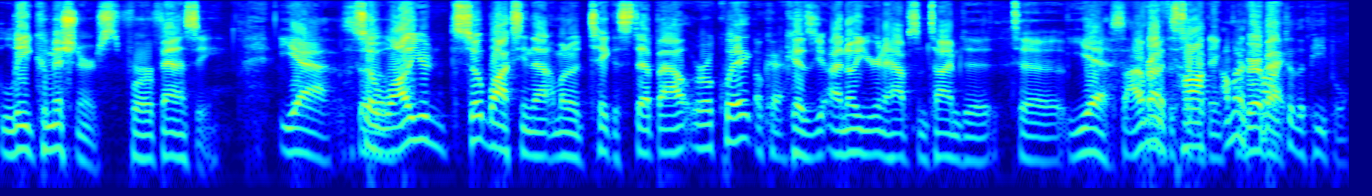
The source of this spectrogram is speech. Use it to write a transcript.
league commissioners for fantasy. Yeah. So, while you're soapboxing that, I'm going to take a step out real quick, Okay. Because I know you're going to have some time to to Yes, I'm going to talk. everything. I'm going to talk back. to the people.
